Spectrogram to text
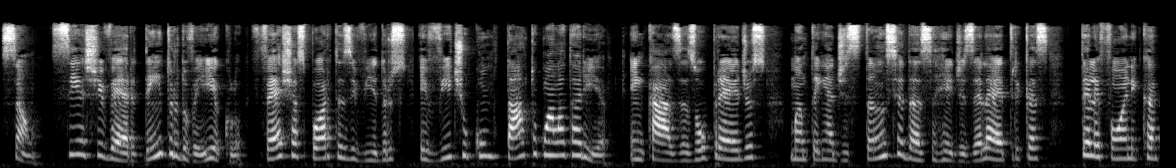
são: se estiver dentro do veículo, feche as portas e vidros, evite o contato com a lataria. Em casas ou prédios, mantenha a distância das redes elétricas, telefônica,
